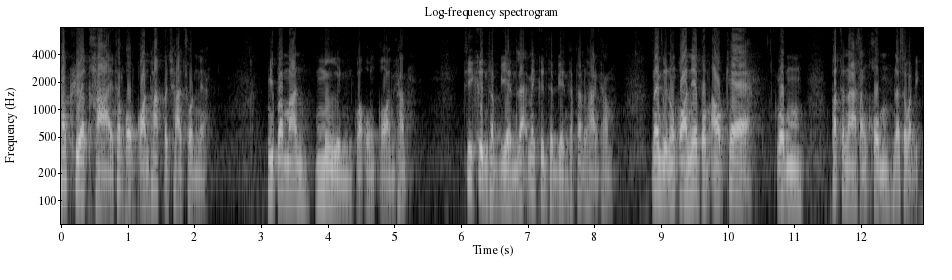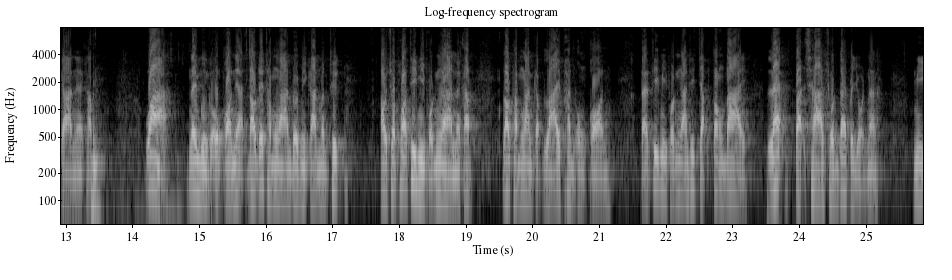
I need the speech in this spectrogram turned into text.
ั้งเครือข่ายทั้งองค์กรภาคประชาชนเนี่ยมีประมาณหมื่นกว่าองค์กรครับ ที่ขึ้นทะเบียนและไม่ขึ้นทะเบียนครับท่านประธานครับ ในหมื่นองค์กรเนี้ผมเอาแค่กรมพัฒนาสังคมและสวัสดิการนะครับ ว่า ในหมื่นกว่าองค์กรเนี่ยเราได้ทำงานโดยมีการบันทึก เอาเฉพาะที่มีผลงานนะครับ เราทำงานกับหลายพันองค์กร แต่ที่มีผลงานที่จับต้องได้ และประชาชนได้ประโยชน์นั้นมี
